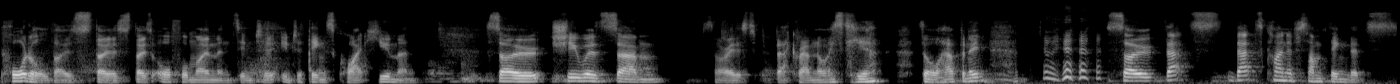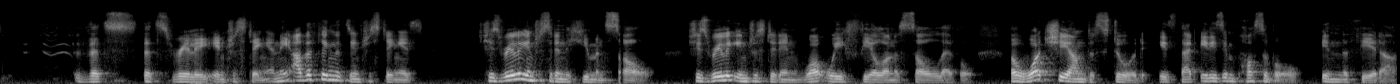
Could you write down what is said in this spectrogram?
portal those those those awful moments into into things quite human. So she was um sorry there's background noise here. It's all happening. So that's that's kind of something that's that's that's really interesting. And the other thing that's interesting is she's really interested in the human soul she's really interested in what we feel on a soul level but what she understood is that it is impossible in the theatre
